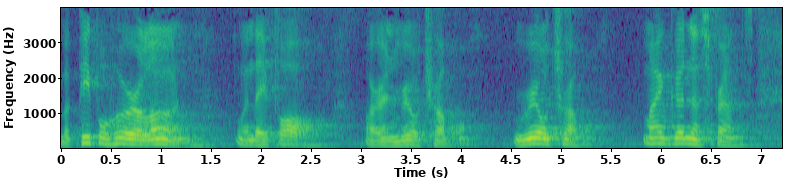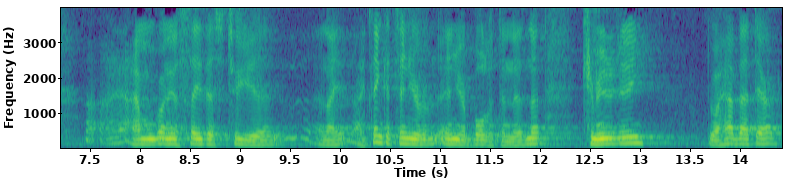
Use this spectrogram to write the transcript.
But people who are alone when they fall are in real trouble. Real trouble. My goodness, friends. I, am going to say this to you, and I, I think it's in your, in your bulletin, isn't it? Community. Do I have that there?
